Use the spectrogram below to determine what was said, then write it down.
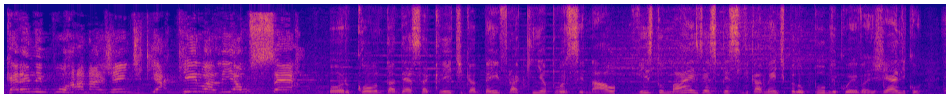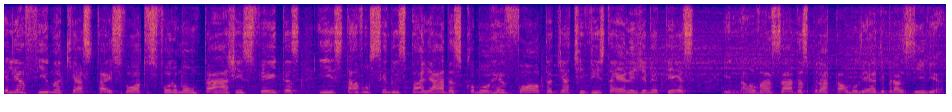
querendo empurrar na gente que aquilo ali é o certo. Por conta dessa crítica bem fraquinha por sinal, visto mais especificamente pelo público evangélico, ele afirma que as tais fotos foram montagens feitas e estavam sendo espalhadas como revolta de ativistas LGBTs e não vazadas pela tal mulher de Brasília.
